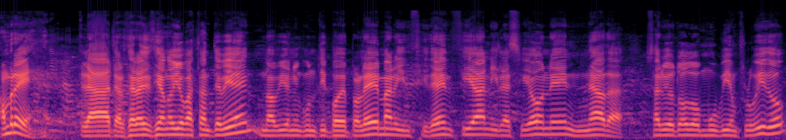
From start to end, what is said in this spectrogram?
Hombre, la tercera edición ha ido bastante bien, no ha habido ningún tipo de problema, ni incidencia, ni lesiones, nada. Salió todo muy bien fluido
